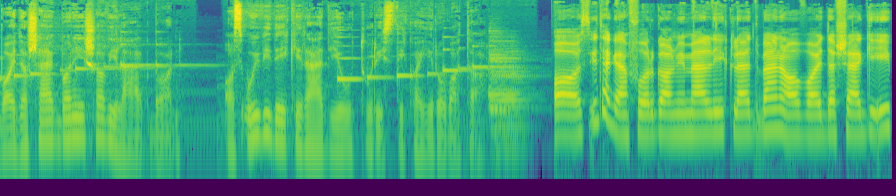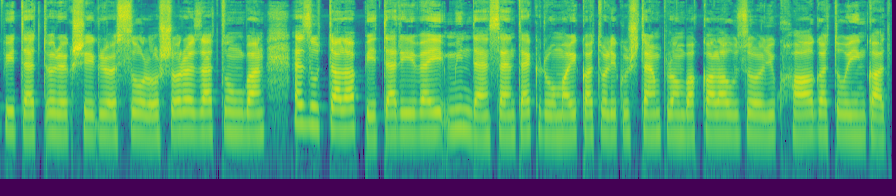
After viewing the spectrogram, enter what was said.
Vajdaságban és a világban. Az Újvidéki Rádió turisztikai rovata. Az idegenforgalmi mellékletben a vajdasági épített örökségről szóló sorozatunkban ezúttal a Péterévei minden szentek római katolikus templomba kalauzoljuk hallgatóinkat.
